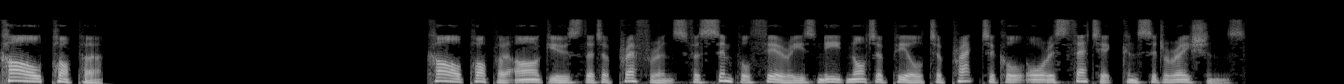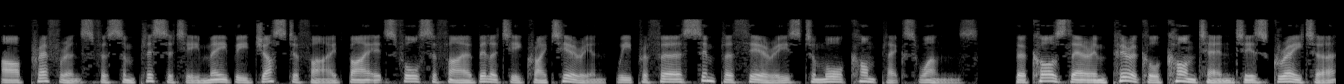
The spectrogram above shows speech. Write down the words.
Karl Popper Karl Popper argues that a preference for simple theories need not appeal to practical or aesthetic considerations. Our preference for simplicity may be justified by its falsifiability criterion, we prefer simpler theories to more complex ones, "...because their empirical content is greater,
